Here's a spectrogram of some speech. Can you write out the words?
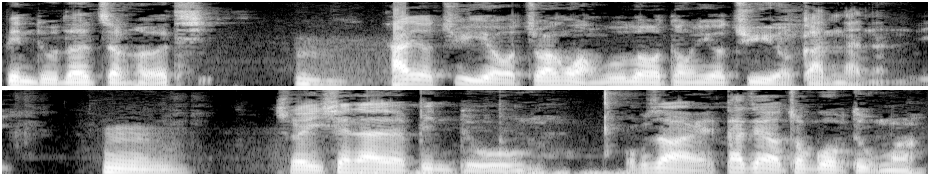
病毒的整合体，嗯，它又具有钻网络漏洞，又具有感染能力，嗯，所以现在的病毒我不知道哎，大家有中过毒吗？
